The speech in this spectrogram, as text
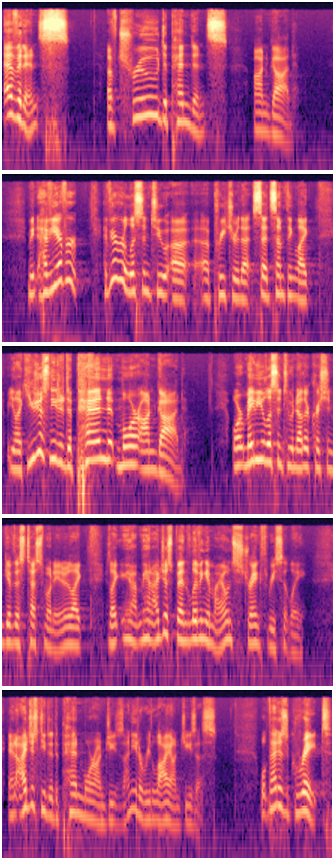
evidence of true dependence on God. I mean, have you ever have you ever listened to a, a preacher that said something like, like you just need to depend more on God? Or maybe you listen to another Christian give this testimony, and you're like, you're like, yeah, man, I just been living in my own strength recently, and I just need to depend more on Jesus. I need to rely on Jesus. Well, that is great,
